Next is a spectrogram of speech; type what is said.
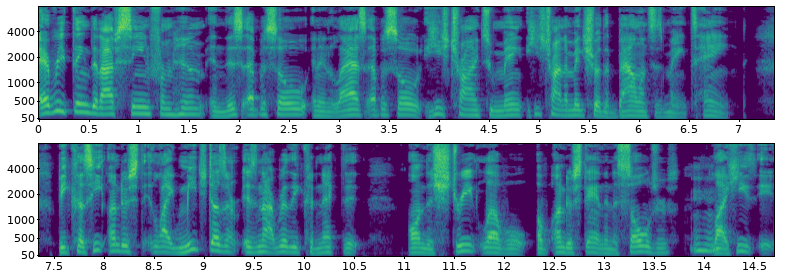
everything that I've seen from him in this episode and in last episode. He's trying to main. He's trying to make sure the balance is maintained because he understand. Like Meech doesn't is not really connected on the street level of understanding the soldiers. Mhm. Like he's eh,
